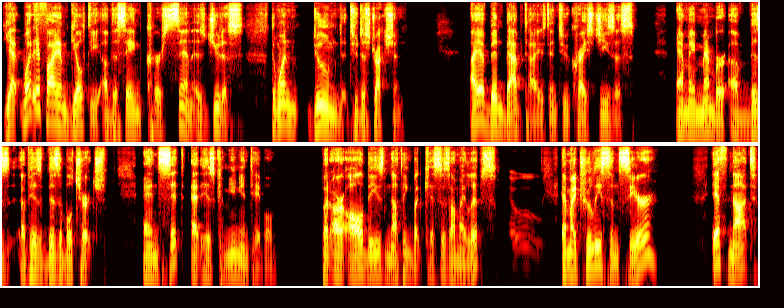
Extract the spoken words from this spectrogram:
Yet, what if I am guilty of the same cursed sin as Judas, the one doomed to destruction? I have been baptized into Christ Jesus, am a member of, vis- of his visible church, and sit at his communion table. But are all these nothing but kisses on my lips? Ooh. Am I truly sincere? If not,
